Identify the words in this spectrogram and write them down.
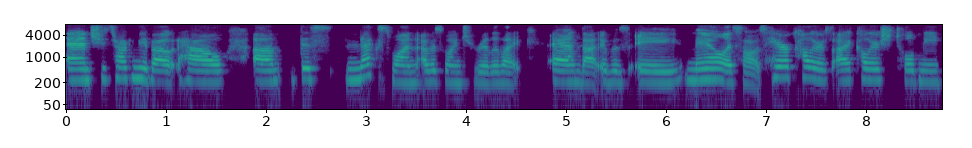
And she's talking to me about how um, this next one I was going to really like, and that it was a male. I saw his hair color, his eye color. She told me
